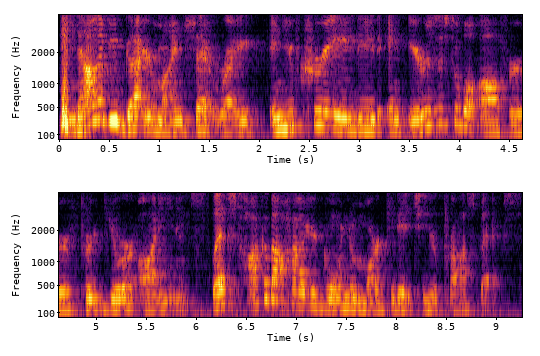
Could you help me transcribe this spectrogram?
Now that you've got your mindset right and you've created an irresistible offer for your audience, let's talk about how you're going to market it to your prospects.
